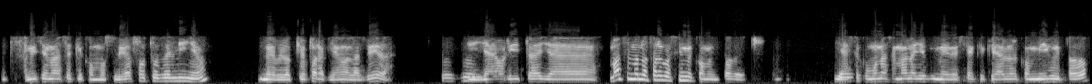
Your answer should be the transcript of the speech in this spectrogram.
Entonces a mí se me hace que como subía fotos del niño, me bloqueó para que ya no las viera. Y ya ahorita ya, más o menos algo así me comentó, de hecho. Y hace como una semana yo me decía que quería hablar conmigo y todo,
